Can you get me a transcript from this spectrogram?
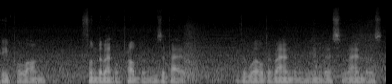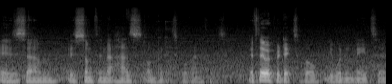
people on fundamental problems about the world around them and the universe around us is, um, is something that has unpredictable benefits. If they were predictable, you wouldn't need to,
